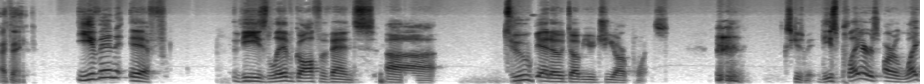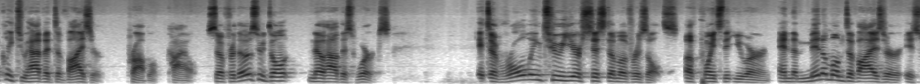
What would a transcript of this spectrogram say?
I think. Even if these LIV golf events uh, do get OWGR points, excuse me, these players are likely to have a divisor problem, Kyle. So for those who don't know how this works, it's a rolling two year system of results of points that you earn. And the minimum divisor is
